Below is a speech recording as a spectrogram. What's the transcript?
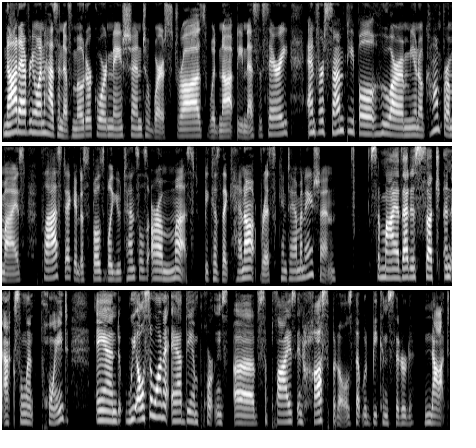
Not everyone has enough motor coordination to where straws would not be necessary. And for some people who are immunocompromised, plastic and disposable utensils are a must because they cannot risk contamination. Samaya, that is such an excellent point. And we also want to add the importance of supplies in hospitals that would be considered not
